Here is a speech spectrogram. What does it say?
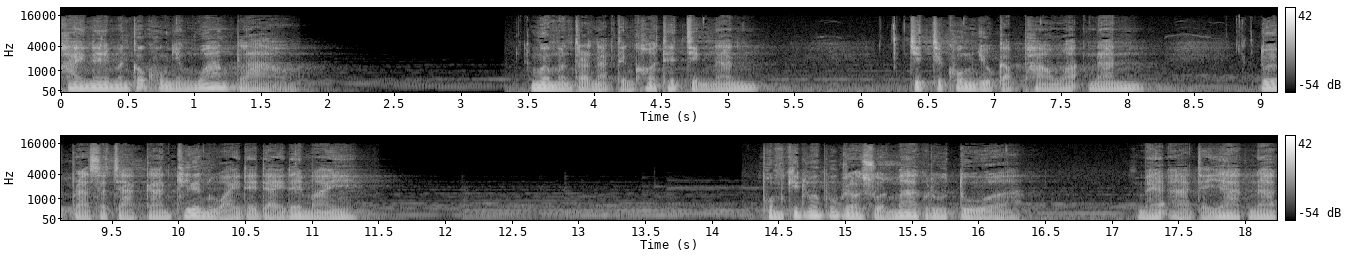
ภายในมันก็คงยังว่างเปล่า เมื่อมันตระหนักถึงข้อเท็จจริงนั้น จิตจะคงอยู่กับภาวะนั้น โดยปราศจากการเคลื่อนไหวใด ๆ ได้ไหม ผมคิดว่าพวกเราส่วนมากรู้ตัว แม้อาจจะยากนัก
